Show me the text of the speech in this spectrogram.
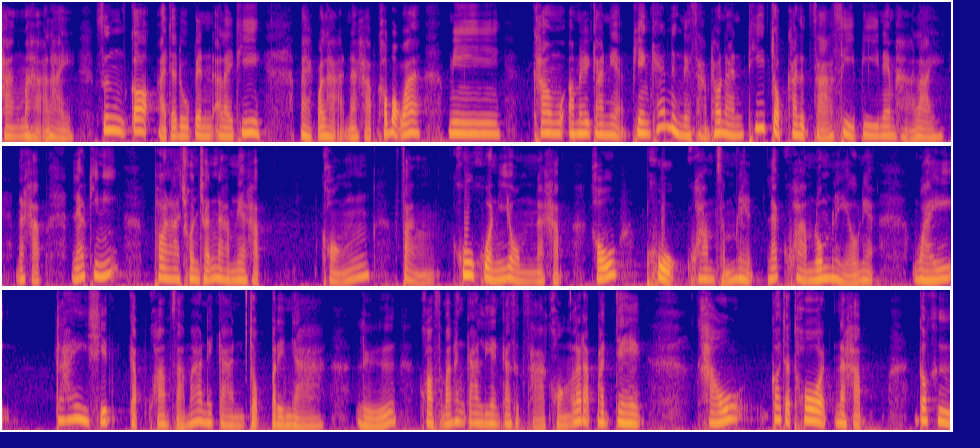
ทางมหาลัย ซึ่งก็อาจจะดูเป็นอะไรที่แปลกประหลาดนะครับ เขาบอกว่ามี ชาวอเมริกันเนี่ยเพียงแค่หนึ่งในสามเท่านั้นที่จบการศึกษา 4 ปีในมหาลัยนะครับ แล้วทีนี้พอราชนชั้นนำเนี่ยครับของฝั่งคู่ควรนิยมนะครับเขาผูกความสำเร็จและความล้มเหลวเนี่ยไว้ใกล้ชิดกับความสามารถในการจบปริญญา หรือความสามารถทางการเรียนการศึกษาของระดับปัจเจกเขาก็จะโทษนะครับ ก็คือ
